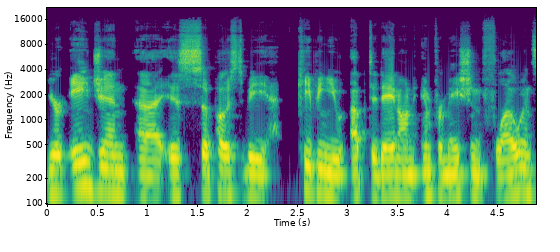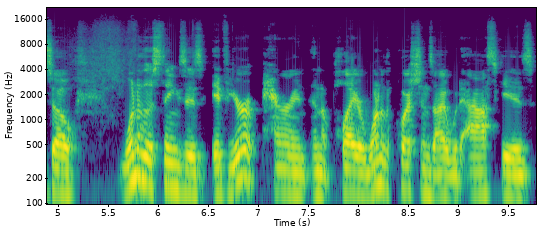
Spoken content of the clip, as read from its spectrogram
Your agent uh, is supposed to be keeping you up to date on information flow. And so one of those things is if you're a parent and a player, one of the questions I would ask is,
